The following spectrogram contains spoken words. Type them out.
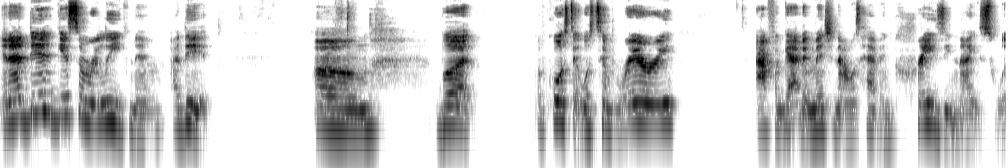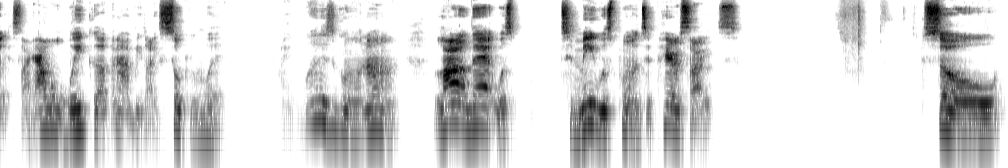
And I did get some relief now. I did. Um, but of course that was temporary. I forgot to mention I was having crazy night sweats. Like I would wake up and I'd be like soaking wet. Like, what is going on? A lot of that was to me was pointing to parasites. So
